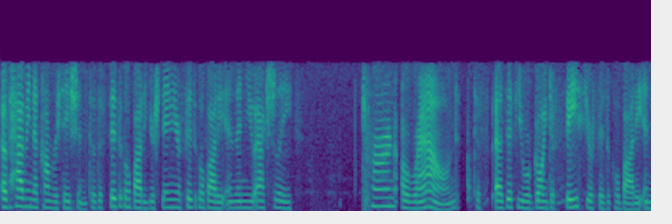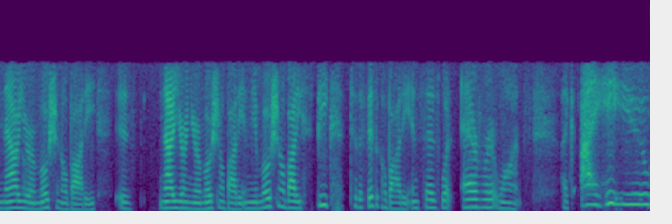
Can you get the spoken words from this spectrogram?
of having a conversation. So the physical body, you're standing in your physical body, and then you actually turn around to as if you were going to face your physical body and now your emotional body is now you're in your emotional body and the emotional body speaks to the physical body and says whatever it wants. Like i hate you.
